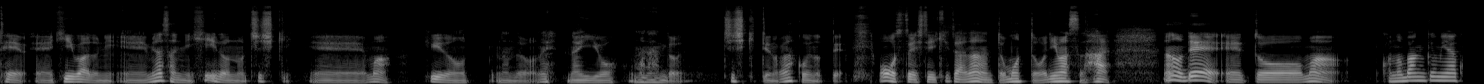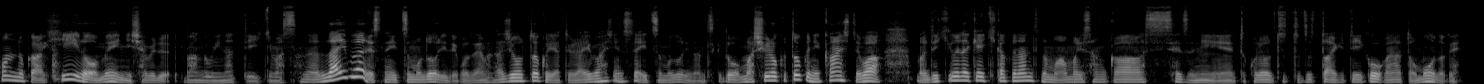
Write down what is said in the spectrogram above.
てえー、キーワードに、えー、皆さんにヒーローの知識、えー、まあ、ヒーローの、なんだろうね、内容、まあ、なんだろう、知識っていうのかな？こういうのって。をお伝えしていけたらななんて思っております。はい。なので、えっ、ー、と、まあ、この番組は今度からヒーローをメインに喋る番組になっていきます。ライブはですね、いつも通りでございます。ラジオトークでやってるライブ配信すはいつも通りなんですけど、まあ収録トークに関しては、まあできるだけ企画なんてのもあんまり参加せずに、えっ、ー、と、これをずっとずっと上げていこうかなと思うので、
